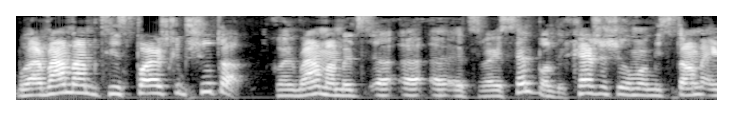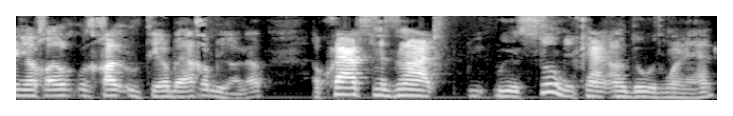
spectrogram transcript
Well, Rambam tisparish kipshuta. Going Rambam, it's uh, uh, uh, it's very simple. The kesha shuma mistam and yochal l'chal tir be'echad b'yadav. A craftsman is not. We assume you can't undo with one hand.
